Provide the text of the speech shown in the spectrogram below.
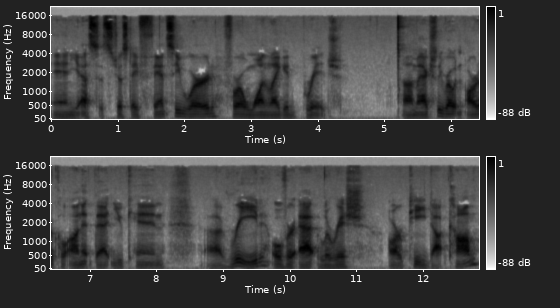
And yes, it's just a fancy word for a one legged bridge. Um, I actually wrote an article on it that you can uh, read over at larishrp.com,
